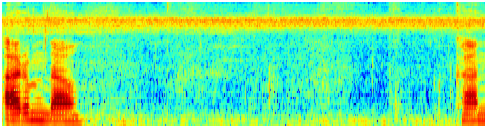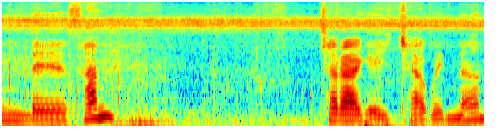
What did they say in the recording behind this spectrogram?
아름다운 간대산 절하게 위치하고 있는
